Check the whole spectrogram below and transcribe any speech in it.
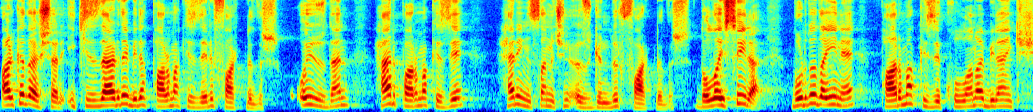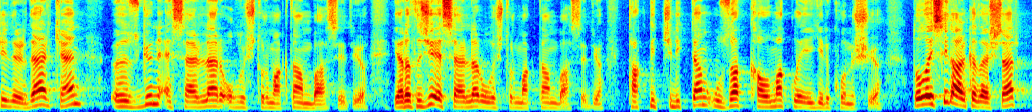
Arkadaşlar ikizlerde bile parmak izleri farklıdır. O yüzden her parmak izi her insan için özgündür, farklıdır. Dolayısıyla burada da yine parmak izi kullanabilen kişidir derken özgün eserler oluşturmaktan bahsediyor. Yaratıcı eserler oluşturmaktan bahsediyor. Taklitçilikten uzak kalmakla ilgili konuşuyor. Dolayısıyla arkadaşlar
